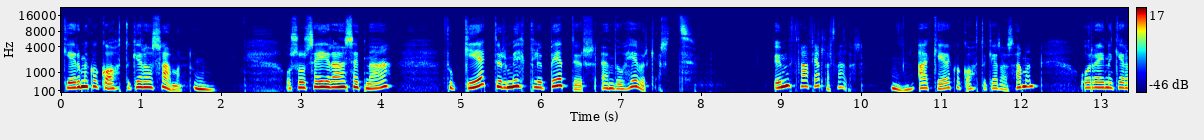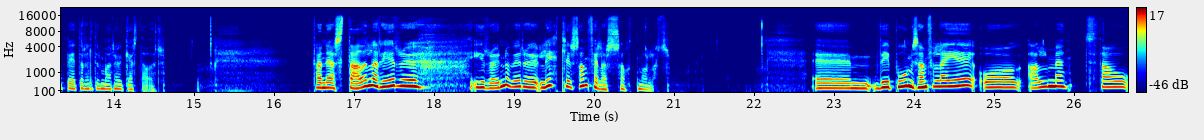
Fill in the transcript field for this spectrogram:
gerum eitthvað gott og gera það saman. Mm. Og svo segir aðeins setna, þú getur miklu betur en þú hefur gert. Um það fjallar staðlar. Mm -hmm. Að gera eitthvað gott og gera það saman og reyna að gera betur heldur maður hefur gert á þér. Þannig að staðlar eru í raun og veru litlir samfélagssáttmálar. Um, við búum í samfélagi og almennt þá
